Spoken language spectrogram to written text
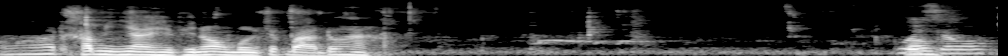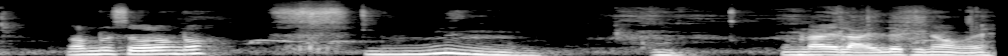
อ่าคำใหญ่ๆให้พี่น้องเบิ่งจักบาทด้วยฮะกุยโซลองดูโซลองดูอืมน้ำลายไหลเลยพี่น้องเอ้ย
